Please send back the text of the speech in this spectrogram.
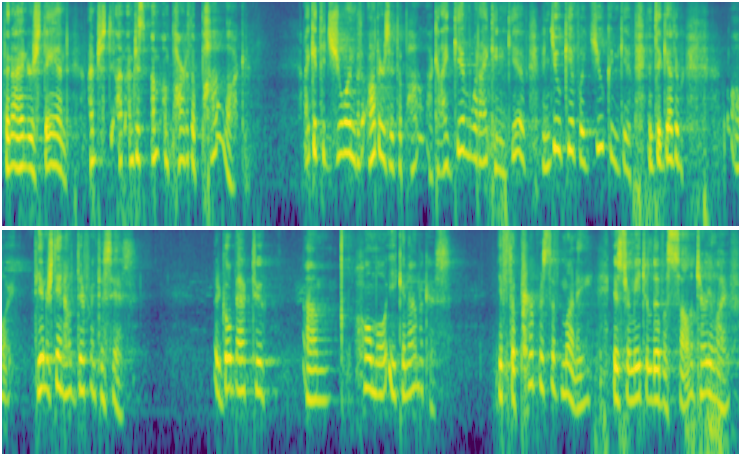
then I understand. I'm just, I'm just, I'm, I'm part of the potluck. I get to join with others at the potluck, and I give what I can give, and you give what you can give, and together, oh, do you understand how different this is? But go back to um, Homo economicus. If the purpose of money is for me to live a solitary life,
